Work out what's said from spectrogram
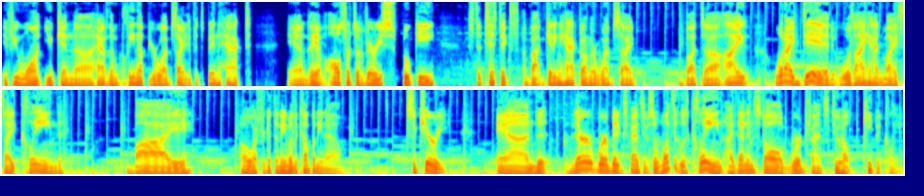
if you want, you can uh, have them clean up your website if it's been hacked, and they have all sorts of very spooky statistics about getting hacked on their website. But uh, I what I did was I had my site cleaned by oh I forget the name of the company now. Sucuri and they were a bit expensive. So once it was clean I then installed WordFence to help keep it clean.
